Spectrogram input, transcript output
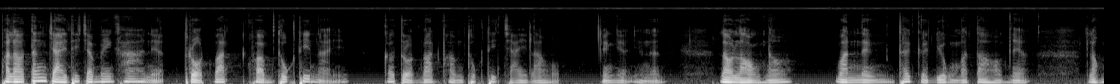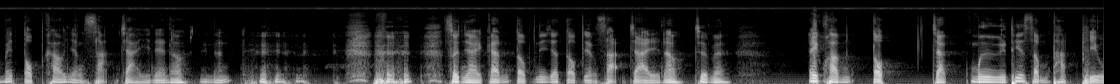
พอเราตั้งใจที่จะไม่ฆ่าเนี่ยตรวจวัดความทุกข์ที่ไหน ก็ตรวจวัดความทุกข์ที่ใจเราอย่างเงี้ยอย่างนั้น เราลองเนาะวันหนึ่งถ้าเกิดยุงมาตอมเนี่ยลองไม่ตบเขาอย่างสะใจเนี่ยเนาะอย่างนั้น ส่วนใหญ่การตบนี่จะตบอย่างสะใจเนาะใช่ไหมไอ้ความ มือที่สัมผัสผิว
